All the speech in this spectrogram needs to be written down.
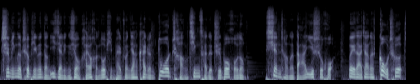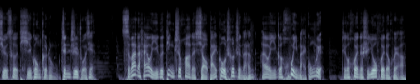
知名的车评人等意见领袖，还有很多品牌专家，开展多场精彩的直播活动，现场的答疑释惑，为大家呢购车决策提供各种真知灼见。此外呢，还有一个定制化的小白购车指南，还有一个会买攻略。这个会呢是优惠的会啊，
